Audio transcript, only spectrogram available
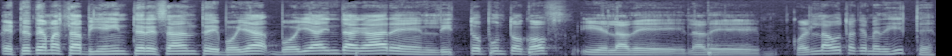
Este tema está bien interesante. Voy a voy a indagar en listo.gov y en la de la de ¿cuál es la otra que me dijiste?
